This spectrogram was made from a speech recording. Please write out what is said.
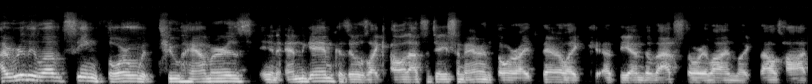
I really loved seeing Thor with two hammers in Endgame because it was like, oh, that's Jason Aaron Thor right there. Like at the end of that storyline, like that was hot.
